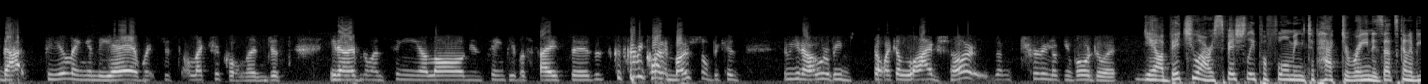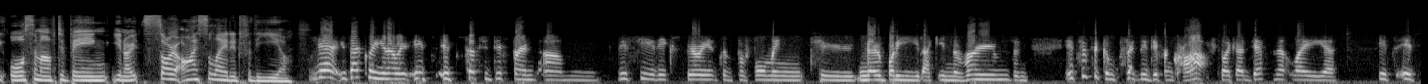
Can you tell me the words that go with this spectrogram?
that feeling in the air where it's just electrical, and just you know everyone singing along and seeing people's faces. It's, it's going to be quite emotional because you know it'll be like a live show. I'm truly looking forward to it. Yeah, I bet you are, especially performing to packed arenas. That's going to be awesome after being, you know, so isolated for the year. Yeah, exactly. You know, it, it's it's such a different um, this year. The experience of performing to nobody like in the rooms, and it's just a completely different craft. Like I definitely, uh, it's it's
